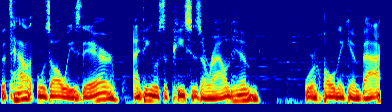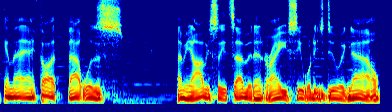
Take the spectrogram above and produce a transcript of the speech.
The talent was always there. I think it was the pieces around him were holding him back. And I thought that was, I mean, obviously it's evident, right? You see what he's doing now.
